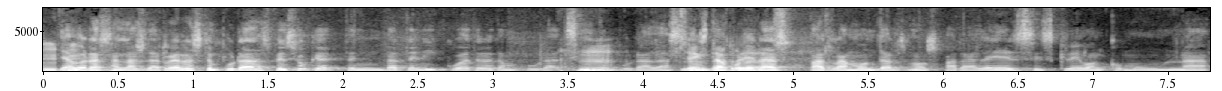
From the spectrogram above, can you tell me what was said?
Mm -hmm. Llavors, en les darreres temporades, penso que ten, va tenir quatre temporades, cinc Mm. temporades. Cinc les darreres temporades. parla molt dels mons paral·lels, es creuen com una,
